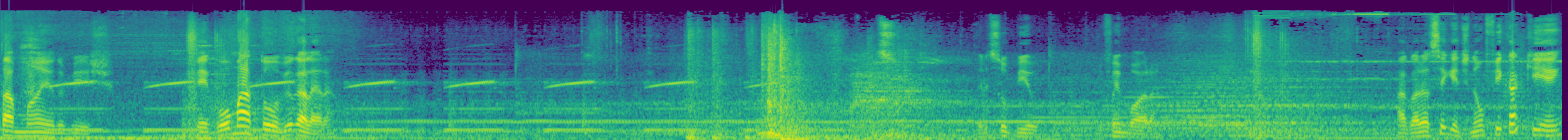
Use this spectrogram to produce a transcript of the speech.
Tamanho do bicho. Pegou, matou, viu, galera? Ele subiu e foi embora. Agora é o seguinte, não fica aqui, hein?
